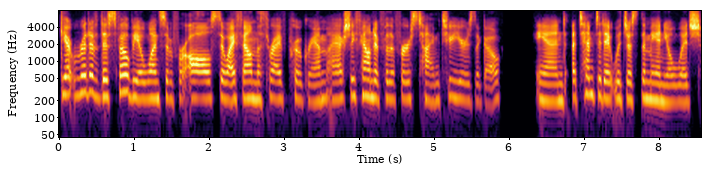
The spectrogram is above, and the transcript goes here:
get rid of this phobia once and for all so i found the thrive program. I actually found it for the first time two years ago and attempted it with just the manual which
